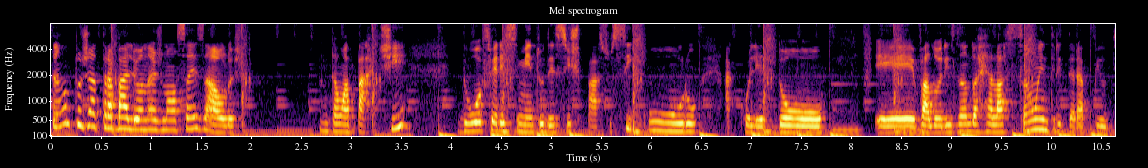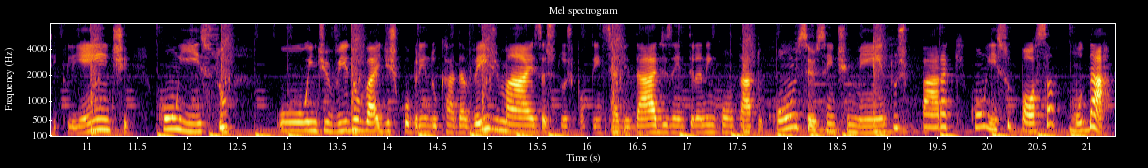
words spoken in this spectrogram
tanto já trabalhou nas nossas aulas. Então, a partir do oferecimento desse espaço seguro, acolhedor, é, valorizando a relação entre terapeuta e cliente, com isso o indivíduo vai descobrindo cada vez mais as suas potencialidades, entrando em contato com os seus sentimentos, para que com isso possa mudar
